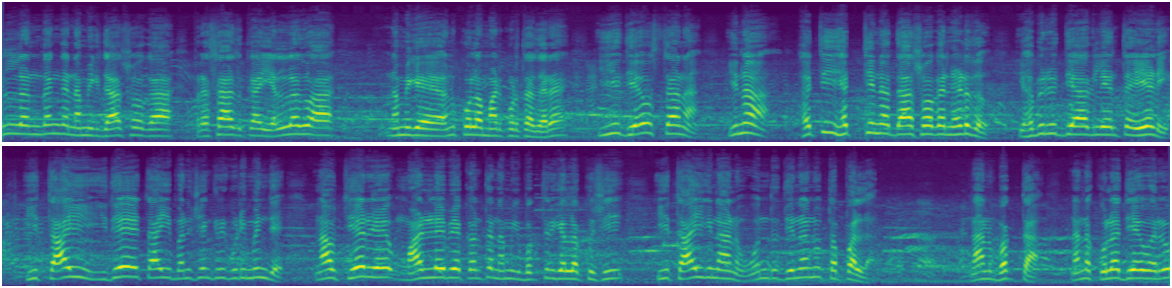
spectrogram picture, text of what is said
ಇಲ್ಲಂದಂಗೆ ನಮಗೆ ದಾಸೋಗ, ಪ್ರಸಾದಕ ಎಲ್ಲದೂ ನಮಗೆ ಅನುಕೂಲ ಮಾಡಿಕೊಡ್ತಾ ಇದ್ದಾರೆ. ಈ ದೇವಸ್ಥಾನ ಇನ್ನು ಅತಿ ಹೆಚ್ಚಿನ ದಾಸೋಗ ನಡೆದು ಅಭಿವೃದ್ಧಿ ಆಗಲಿ ಅಂತ ಹೇಳಿ ಈ ತಾಯಿ, ಇದೇ ತಾಯಿ ಬನಶಂಕರಿ ಗುಡಿ ಮುಂದೆ ನಾವು ತೇರೆ ಮಾಡಲೇಬೇಕಂತ ನಮಗೆ ಭಕ್ತರಿಗೆಲ್ಲ ಖುಷಿ. ಈ ತಾಯಿಗೆ ನಾನು ಒಂದು ದಿನವೂ ತಪ್ಪಲ್ಲ. ನಾನು ಭಕ್ತ, ನನ್ನ ಕುಲದೇವರು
